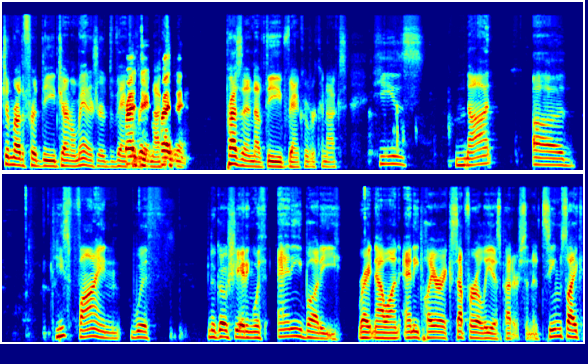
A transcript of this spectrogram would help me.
Jim Rutherford, the general manager of the Vancouver President, Canucks, president. president of the Vancouver Canucks. He's not uh he's fine with negotiating with anybody right now on any player except for Elias Pettersson. It seems like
